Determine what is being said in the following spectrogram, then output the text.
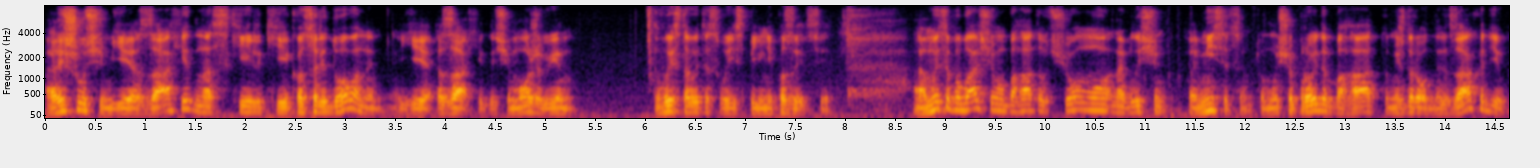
рішучим є Захід, наскільки консолідованим є Захід, і чи може він виставити свої спільні позиції. Е, Ми це побачимо багато в чому найближчим е, місяцем, тому що пройде багато міжнародних заходів,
